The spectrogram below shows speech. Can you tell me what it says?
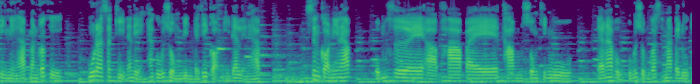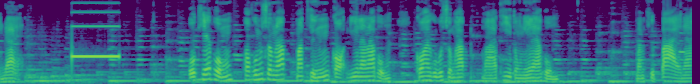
สิ่งหนึ่งครับ มันก็คือ มูราสกินั่นเองให้คุณผู้ชมบินไปที่เกาะนี้ได้เลยนะครับ ซึ่งเกาะนี้นะครับ ผมเคยพาไปทำทรงคินวูแล้วนะผมคุณผู้ชมก็สามารถไปดูกันได้ โอเคผมพอคุณผู้ชมนะครับมาถึงเกาะนี้แล้วนะผม ก็ให้คุณผู้ชมครับมาที่ตรงนี้นะครับผม มันคือป้ายนะ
